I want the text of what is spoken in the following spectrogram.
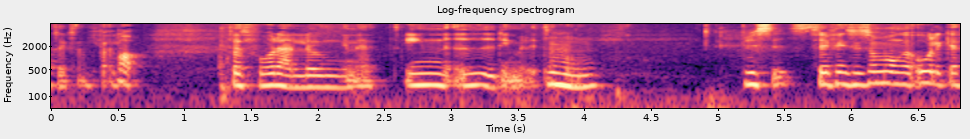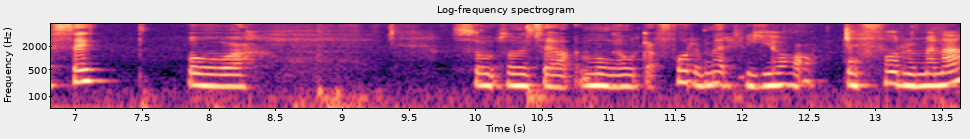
Till exempel. Ja. För att få det här lugnet in i din meditation. mm. Precis. Så det finns ju så många olika sätt och som, som vi säger, många olika former. Ja, och formerna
